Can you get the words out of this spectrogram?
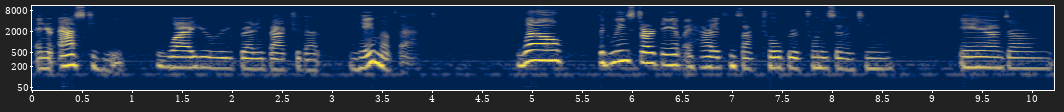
And you're asking me, why are you rebranding back to that name of that? Well, the Green Star name, I had it since October of 2017. And um,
